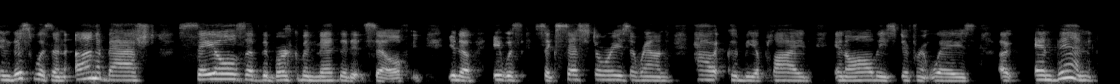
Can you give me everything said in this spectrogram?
And this was an unabashed sales of the Birkman method itself. You know, it was success stories around how it could be applied in all these different ways. Uh, and then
